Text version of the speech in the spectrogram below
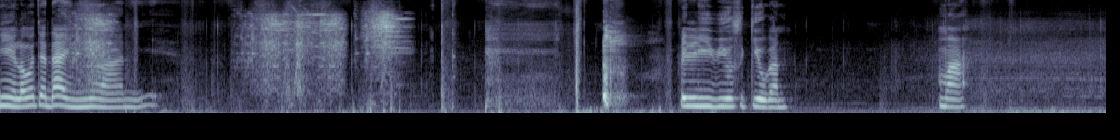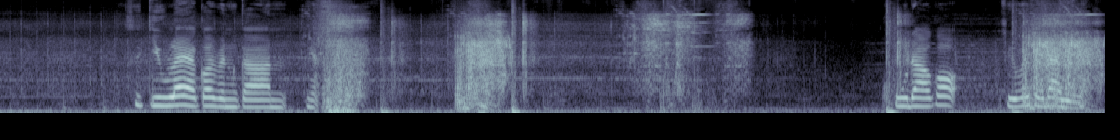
นี่เราก็จะได้อย่างนี้มานี่ไปรีวิวสกิลกัน มา สกิลแรกก็เป็นการเนี่ยคูดาวก็ถือว่าใช้ได้อยู่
